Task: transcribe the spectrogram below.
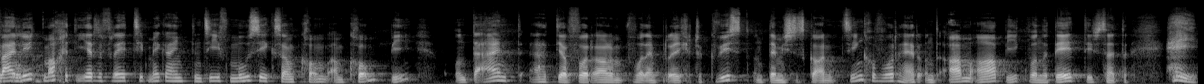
zwei Gruppe- Leute machen in ihrer Freizeit mega intensiv Musik am, Kom am Kompi. Und der eine hat ja vor allem von diesem Projekt schon gewusst und dem ist das gar nicht Sinn vorher. Und am Abend, wo er dort ist, sagt er, hey,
